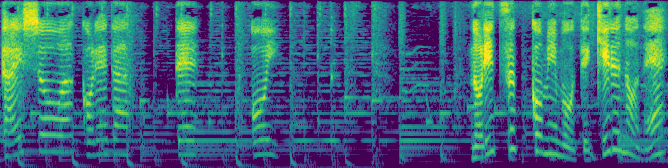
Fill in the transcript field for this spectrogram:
対象はこれだ。っておい。乗りツッコミもできるのね。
